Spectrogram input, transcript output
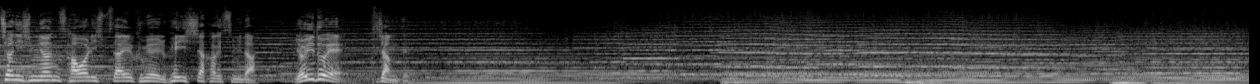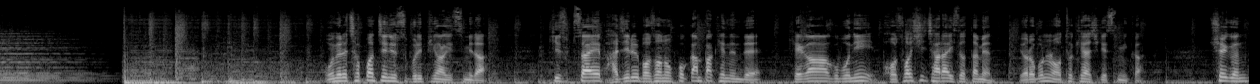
(2020년 4월 24일) 금요일 회의 시작하겠습니다 여의도의 부장들 오늘의 첫 번째 뉴스 브리핑 하겠습니다. 기숙사에 바지를 벗어놓고 깜빡했는데 개강하고 보니 버섯이 자라 있었다면 여러분은 어떻게 하시겠습니까? 최근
